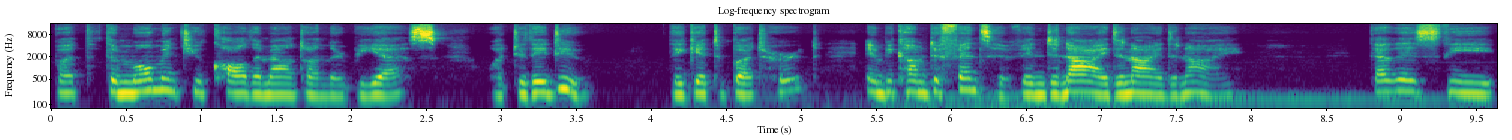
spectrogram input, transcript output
But the moment you call them out on their BS, what do they do? They get butthurt and become defensive and deny, deny, deny. That is the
